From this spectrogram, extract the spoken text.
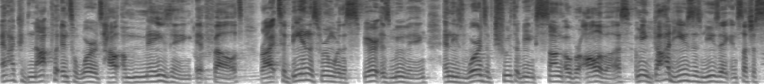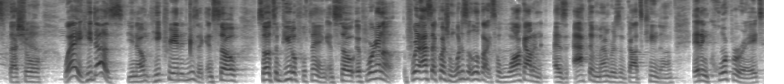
And I could not put into words how amazing it mm-hmm. felt, right? To be in this room where the Spirit is moving and these words of truth are being sung over all of us. I mean, God mm-hmm. uses music in such a special way. He does, you know, He created music. And so, so it's a beautiful thing. And so if we're gonna, if we're gonna ask that question, what does it look like to walk out in, as active members of God's kingdom? It incorporates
